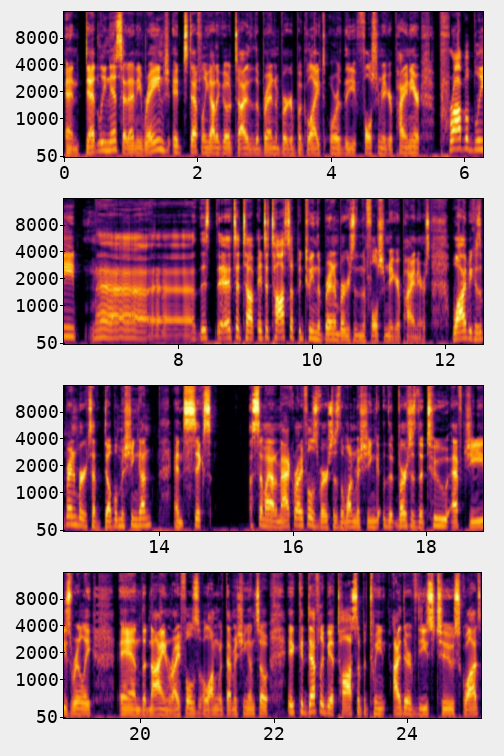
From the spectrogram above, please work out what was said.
and deadliness at any range it's definitely got to go to either the brandenburger Begleiter or the Fallschirmjäger pioneer. Probably uh, this it's a tough it's a toss up between the brandenburgers and the Fallschirmjäger pioneers. Why? Because the brandenburgers have double machine gun and six semi-automatic rifles versus the one machine versus the two FGs really and the nine rifles along with that machine gun. So it could definitely be a toss up between either of these two squads.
